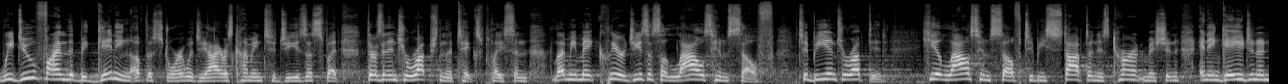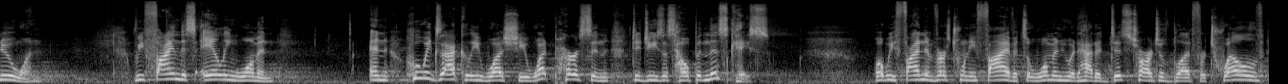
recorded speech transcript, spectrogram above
We do find the beginning of the story with Jairus coming to Jesus, but there's an interruption that takes place. And let me make clear Jesus allows himself to be interrupted. He allows himself to be stopped on his current mission and engage in a new one. We find this ailing woman. And who exactly was she? What person did Jesus help in this case? Well, we find in verse 25 it's a woman who had had a discharge of blood for 12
